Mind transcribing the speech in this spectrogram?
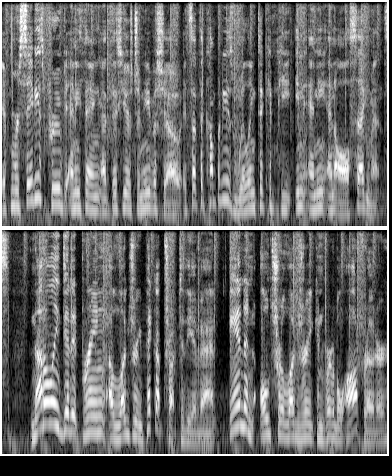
If Mercedes proved anything at this year's Geneva show, it's that the company is willing to compete in any and all segments. Not only did it bring a luxury pickup truck to the event and an ultra luxury convertible off roader,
